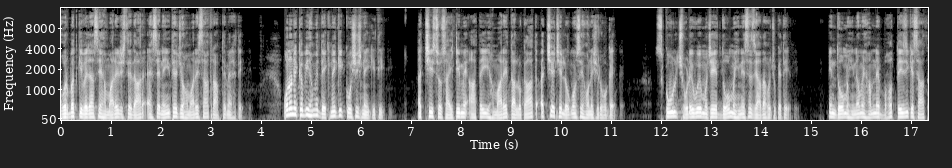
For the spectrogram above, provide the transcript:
غربت کی وجہ سے ہمارے رشتہ دار ایسے نہیں تھے جو ہمارے ساتھ رابطے میں رہتے۔ انہوں نے کبھی ہمیں دیکھنے کی کوشش نہیں کی تھی۔ اچھی سوسائٹی میں آتے ہی ہمارے تعلقات اچھے اچھے لوگوں سے ہونے شروع ہو گئے۔ اسکول چھوڑے ہوئے مجھے دو مہینے سے زیادہ ہو چکے تھے۔ ان دو مہینوں میں ہم نے بہت تیزی کے ساتھ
